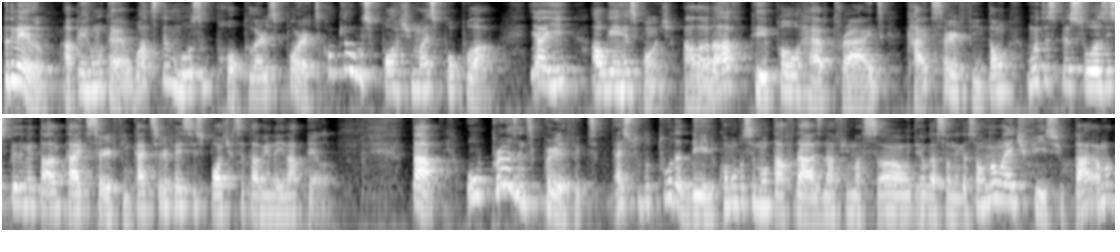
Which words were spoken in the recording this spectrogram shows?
Primeiro, a pergunta é, what's the most popular sport? Qual é o esporte mais popular? E aí alguém responde, a lot of people have tried kitesurfing. Então, muitas pessoas experimentaram kitesurfing. Kitesurfing é esse esporte que você está vendo aí na tela. Tá, o present perfect, a estrutura dele, como você montar a frase na afirmação, interrogação, negação, não é difícil, tá? É, uma,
